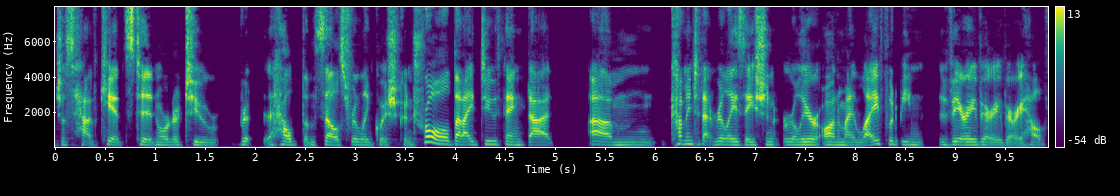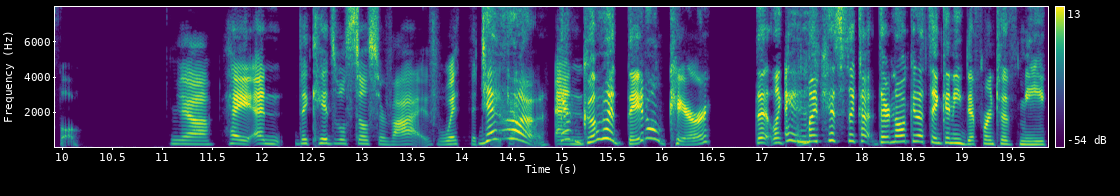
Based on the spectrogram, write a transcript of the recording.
just have kids to in order to re- help themselves relinquish control, but I do think that um, coming to that realization earlier on in my life would be very, very, very helpful. Yeah. Hey, and the kids will still survive with the takeout. Yeah, and they're good. They don't care that like my kids. They're not going to think any different of me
